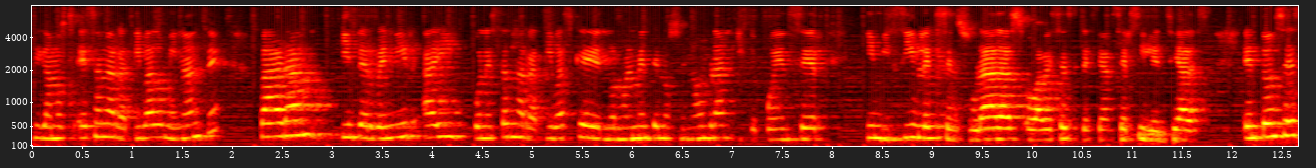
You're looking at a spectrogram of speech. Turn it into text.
digamos, esa narrativa dominante para intervenir ahí con estas narrativas que normalmente no se nombran y que pueden ser invisibles, censuradas o a veces desean ser silenciadas. Entonces,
